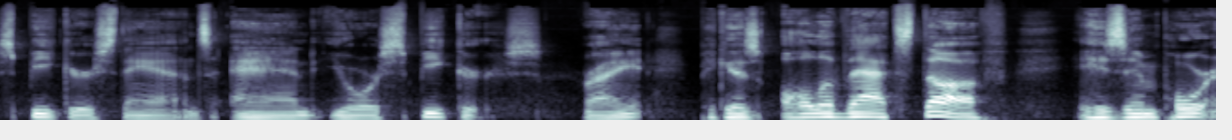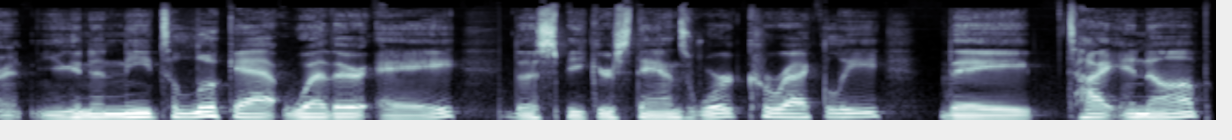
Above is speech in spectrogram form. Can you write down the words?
speaker stands and your speakers, right? Because all of that stuff is important. You're going to need to look at whether A, the speaker stands work correctly, they tighten up,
